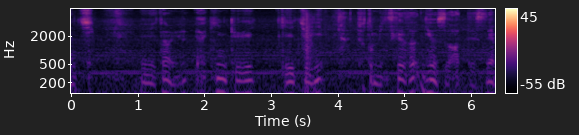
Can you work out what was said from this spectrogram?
日、えー、多分夜勤休憩中にちょっと見つけたニュースがあってですね、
